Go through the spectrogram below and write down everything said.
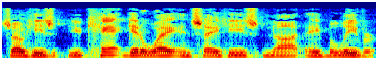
So he's you can't get away and say he's not a believer.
